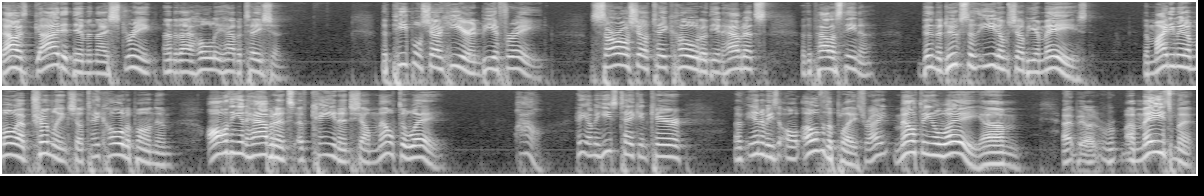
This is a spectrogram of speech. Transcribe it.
Thou hast guided them in thy strength unto thy holy habitation. The people shall hear and be afraid. Sorrow shall take hold of the inhabitants of the Palestina. Then the dukes of Edom shall be amazed. The mighty men of Moab trembling shall take hold upon them. All the inhabitants of Canaan shall melt away. Wow. Hey, I mean, he's taking care of enemies all over the place, right? Melting away, um, uh, uh, amazement,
